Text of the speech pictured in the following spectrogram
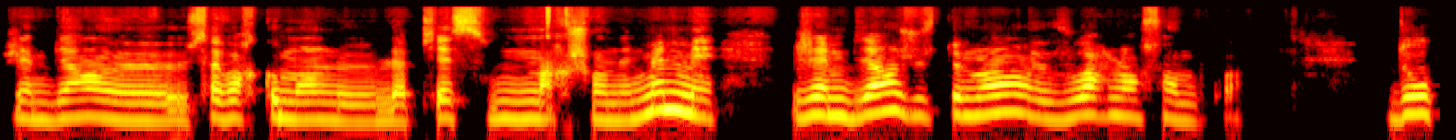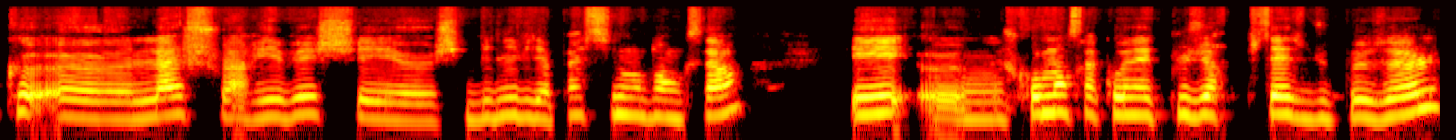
J'aime bien savoir comment la pièce marche en elle-même, mais j'aime bien justement voir l'ensemble. Quoi. Donc là, je suis arrivée chez, chez Believe il n'y a pas si longtemps que ça. Et je commence à connaître plusieurs pièces du puzzle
